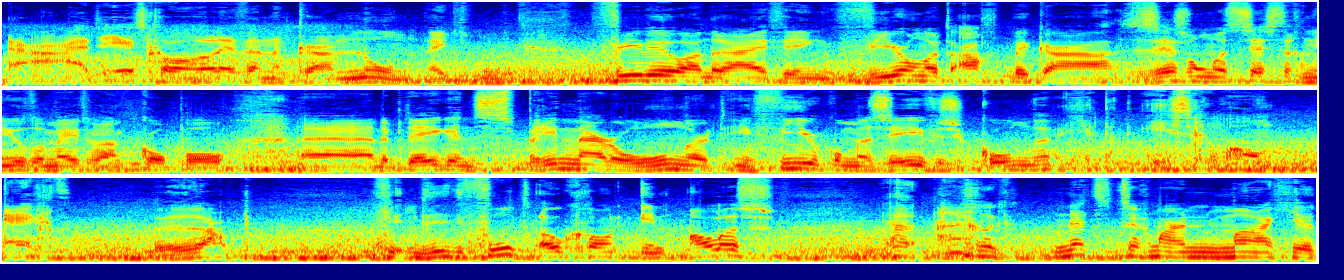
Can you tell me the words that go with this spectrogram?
ja, het is gewoon wel even een kanon. Vierwielaandrijving, 408 pk, 660 Nm aan koppel. dat betekent sprint naar de 100 in 4,7 seconden. Dat is gewoon echt rap. Dit voelt ook gewoon in alles eigenlijk net zeg maar een maatje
